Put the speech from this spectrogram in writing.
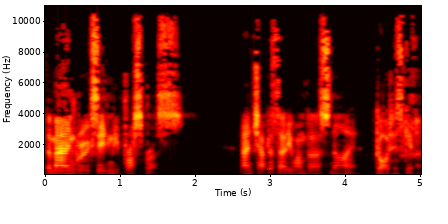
the man grew exceedingly prosperous. And chapter 31 verse 9, God has given.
